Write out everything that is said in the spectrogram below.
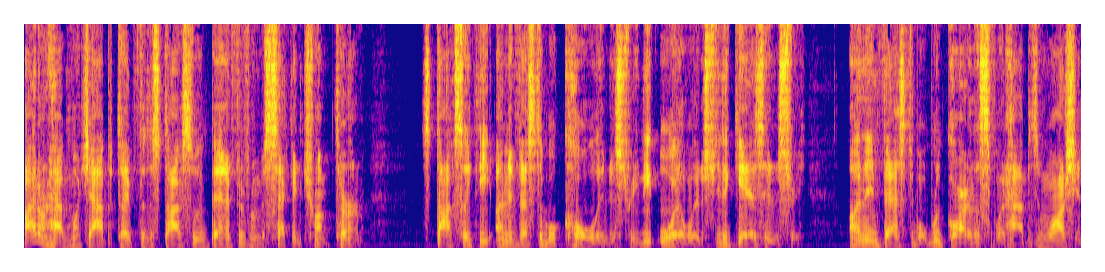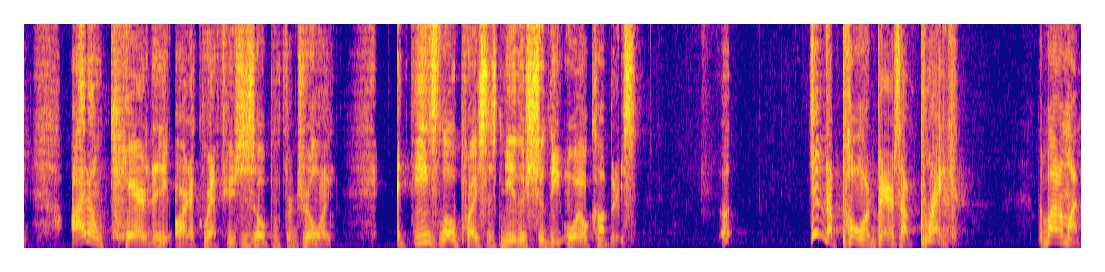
I don't have much appetite for the stocks that would benefit from a second Trump term. Stocks like the uninvestable coal industry, the oil industry, the gas industry. Uninvestable, regardless of what happens in Washington. I don't care that the Arctic Refuge is open for drilling. At these low prices, neither should the oil companies. Uh, give the polar bears a break. The bottom line,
